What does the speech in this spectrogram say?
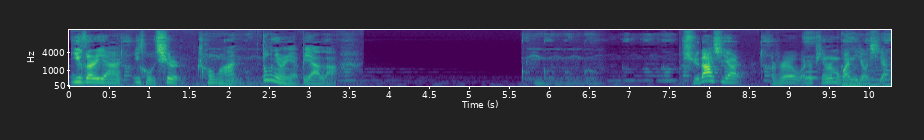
一根烟，一口气儿抽完，动静也变了。许大仙儿，我说我说凭什么管你叫仙儿？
